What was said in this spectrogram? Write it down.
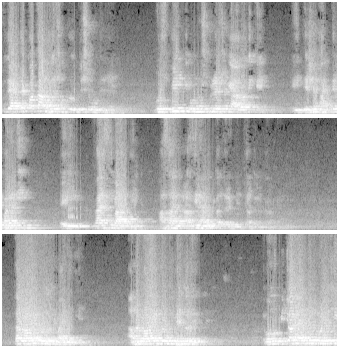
শুধু একটা কথা আমাদের সকলের উদ্দেশ্য বলতে চাই মুশফিক এবং মুশফিকের সঙ্গে আরও অনেকে এই দেশে থাকতে পারেনি। এই ফ্যাসিবাদী আসিন অত্যাচারের নির্যাতনের কারণে। তারা লড়াই করেছে বাইরে গিয়ে। আমরা লড়াই করেছি ভেতরে। এবং বিজয় অর্জন করেছি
